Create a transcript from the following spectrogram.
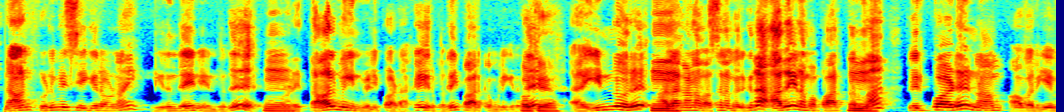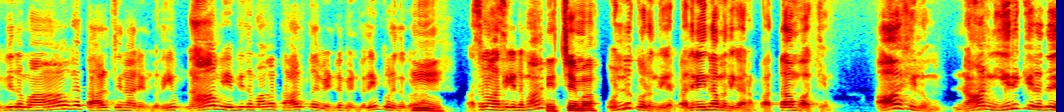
நான் கொடுமை செய்கிறவனாய் இருந்தேன் என்பது அவருடைய தாழ்மையின் வெளிப்பாடாக இருப்பதை பார்க்க முடிகிறது. இன்னொரு. அழகான வசனம் இருக்குது. அதை நம்ம பார்த்தோம்னா பிற்பாடு நாம் அவர் எவ்விதமாக தாழ்த்தினார் என்பதையும் நாம் எவ்விதமாக தாழ்த்த வேண்டும் என்பதையும் புரிந்து கொள்ளலாம். வசனம் வாசிக்கட்டுமா? நிச்சயமா. ஒன்னு குருந்தியர் பதினைந்தாம் அதிகாரம் பத்தாம் வாக்கியம். ஆகிலும் நான் இருக்கிறது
